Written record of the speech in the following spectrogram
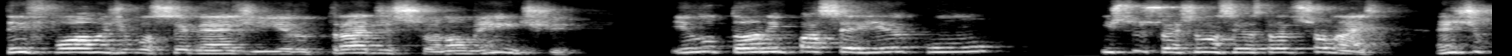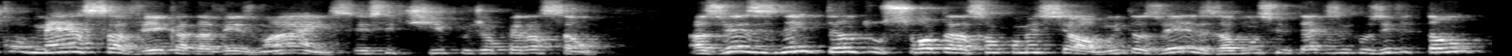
tem formas de você ganhar dinheiro tradicionalmente e lutando em parceria com instituições financeiras tradicionais a gente começa a ver cada vez mais esse tipo de operação. Às vezes, nem tanto só operação comercial. Muitas vezes, alguns fintechs, inclusive, estão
